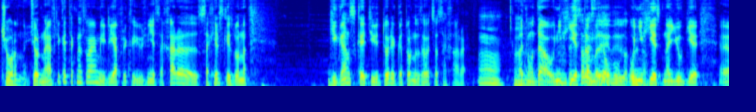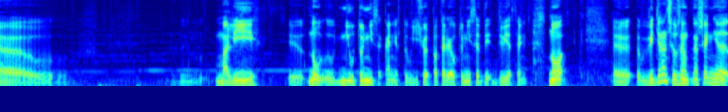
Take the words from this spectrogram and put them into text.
Черной. Черной Африкой, так называемой, или Африка южнее Сахара, Сахельская зона, гигантская территория, которая называется Сахара. Mm. Поэтому да, у них ну, есть там, э, у них есть на юге э, Мали, э, ну не у Туниса, конечно, еще раз повторяю, у Туниса две страницы, но Э, ведь раньше взаимоотношения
